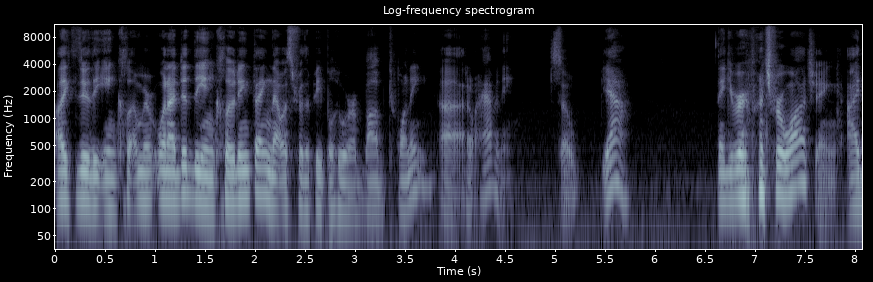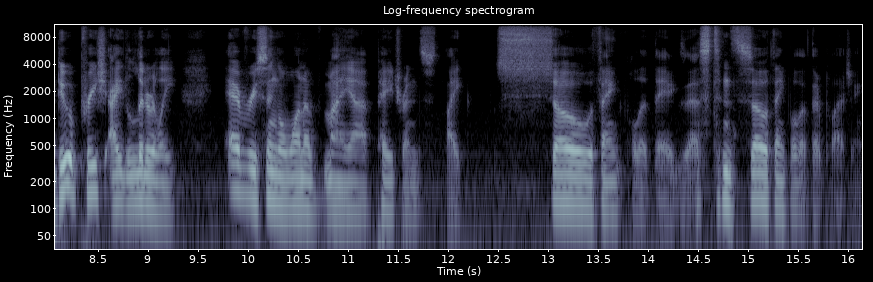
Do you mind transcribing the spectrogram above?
I like to do the include when I did the including thing, that was for the people who are above 20. Uh, I don't have any. So, yeah, thank you very much for watching. I do appreciate, I literally, every single one of my uh, patrons, like, so thankful that they exist and so thankful that they're pledging.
